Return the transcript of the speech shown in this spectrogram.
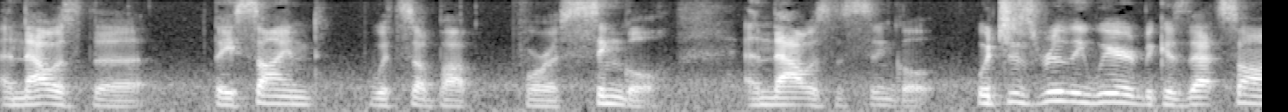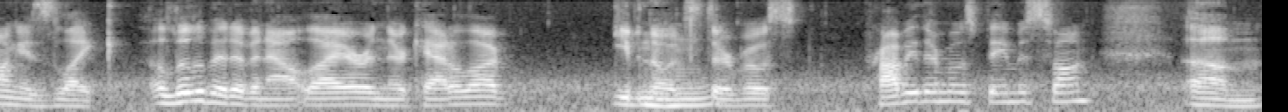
and that was the they signed with sub pop for a single and that was the single which is really weird because that song is like a little bit of an outlier in their catalog even though it's Mhm. their most probably their most famous song. Um,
